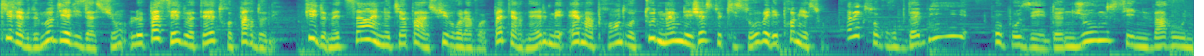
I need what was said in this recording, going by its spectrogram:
qui rêve de mondialisation, le passé doit être pardonné. Fille de médecin, elle ne tient pas à suivre la voie paternelle, mais aime apprendre tout de même les gestes qui sauvent et les premiers soins. Avec son groupe d'amis, composé d'Unjung, Sin, Varun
